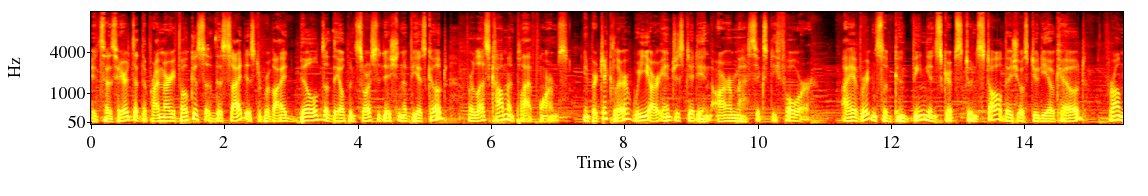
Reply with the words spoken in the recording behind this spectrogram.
It says here that the primary focus of this site is to provide builds of the open source edition of VS Code for less common platforms. In particular, we are interested in ARM64. I have written some convenient scripts to install Visual Studio Code from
